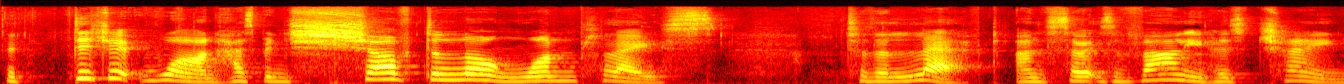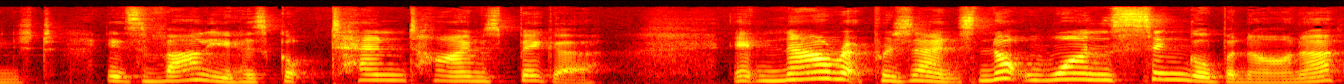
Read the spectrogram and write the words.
the digit 1 has been shoved along one place to the left, and so its value has changed. Its value has got 10 times bigger. It now represents not one single banana,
